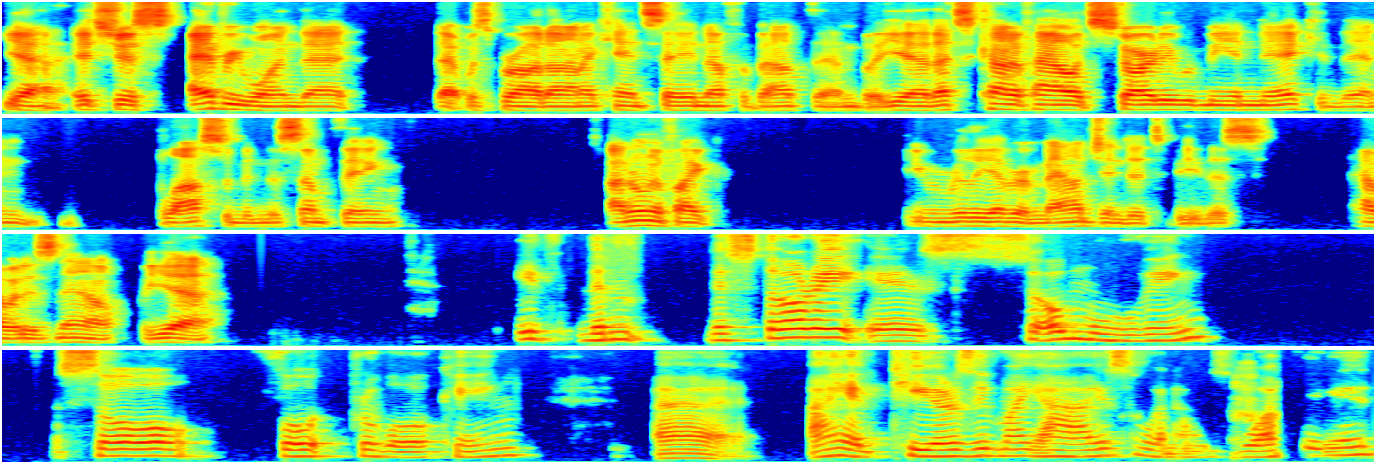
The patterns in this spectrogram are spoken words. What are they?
yeah, it's just everyone that that was brought on. I can't say enough about them. But yeah, that's kind of how it started with me and Nick and then blossomed into something. I don't know if I even really ever imagined it to be this how it is now. But yeah. It's the the story is so moving, so thought provoking. Uh, I had tears in my eyes when I was watching it.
